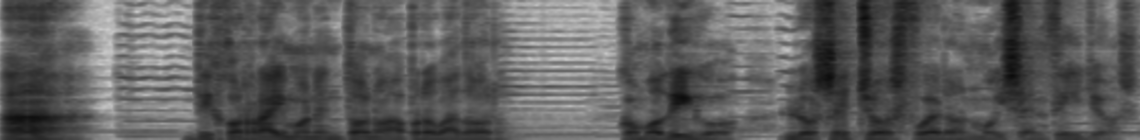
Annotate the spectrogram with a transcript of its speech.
Ah, dijo Raymond en tono aprobador. Como digo, los hechos fueron muy sencillos.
